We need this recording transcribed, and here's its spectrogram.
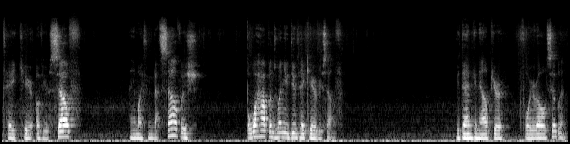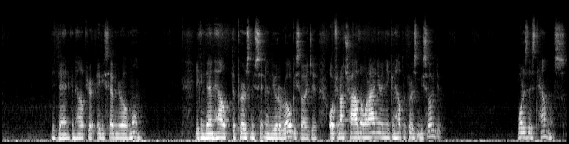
take care of yourself. And you might think that's selfish, but what happens when you do take care of yourself? You then can help your four year old sibling. You then can help your 87 year old mum. You can then help the person who's sitting in the other row beside you, or if you're not traveling with anyone, you can help the person beside you. What is this tell us?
